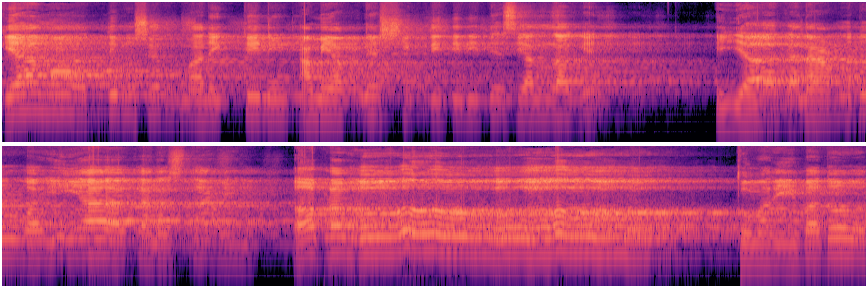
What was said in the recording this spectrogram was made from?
কিয়ামত দিবসের মালিক তিনি, আমি আপনার স্বীকৃতি দিতেছি আল্লাহকে। ইয়াকা না'বুদু ওয়া ইয়াকা নাস্তাঈন। ও প্রভু, তোমার ইবাদত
